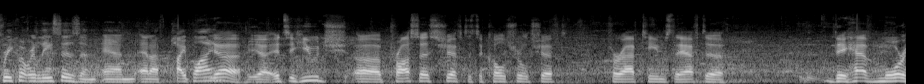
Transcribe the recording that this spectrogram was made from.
frequent releases and, and, and a pipeline? Yeah, yeah. It's a huge uh, process shift. It's a cultural shift for app teams. They have to, they have more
